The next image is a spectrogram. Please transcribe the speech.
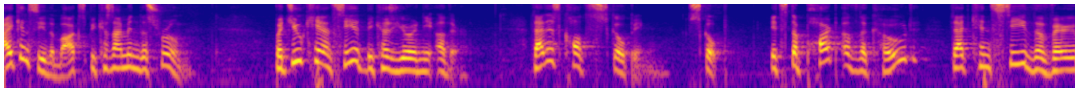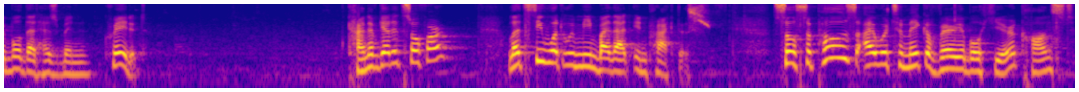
I can see the box because I'm in this room. But you can't see it because you're in the other. That is called scoping, scope. It's the part of the code that can see the variable that has been created. Kind of get it so far? Let's see what we mean by that in practice. So suppose I were to make a variable here, const,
